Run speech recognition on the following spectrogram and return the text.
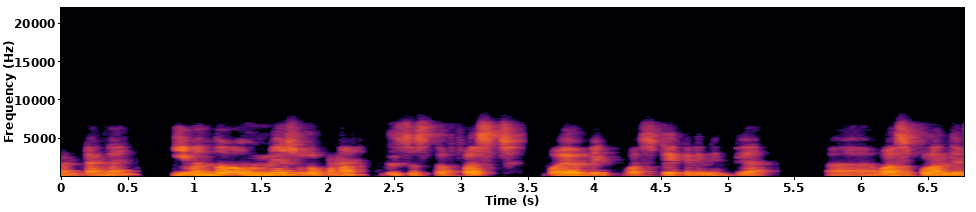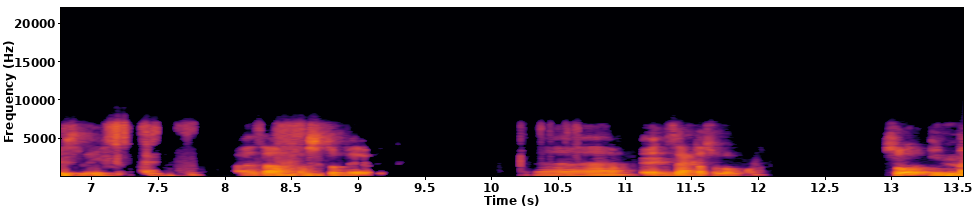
பண்ணிட்டாங்க. ஈவன் தோ உண்மையே சொல்ல போனால் this is the first biopic was taken in India was Phoolan Devi's life அதுதான் ஃபர்ஸ்ட் பயோபிக் எக்ஸாக்டாக சொல்ல போனோம் ஸோ இந்த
